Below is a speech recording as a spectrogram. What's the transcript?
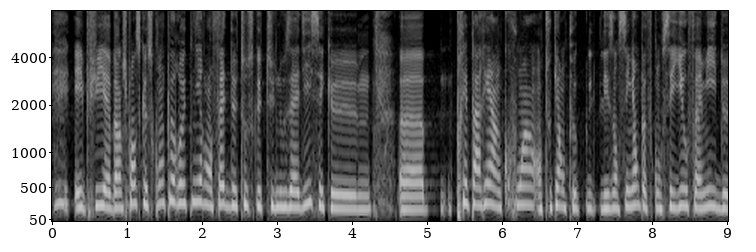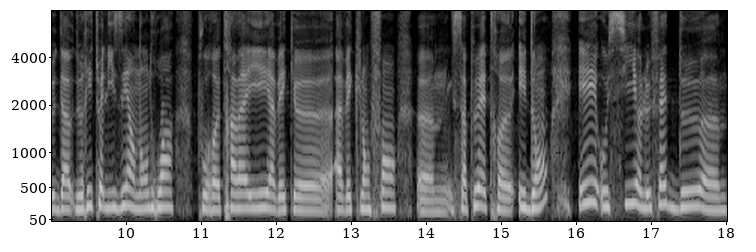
Et puis, eh ben, je pense que ce qu'on peut retenir en fait de tout ce que tu nous as dit, c'est que euh, préparer un coin, en tout cas, on peut, les enseignants peuvent conseiller aux familles de, ritualiser un endroit pour euh, travailler avec euh, avec l'enfant. ça peut être aidant, et aussi le fait de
